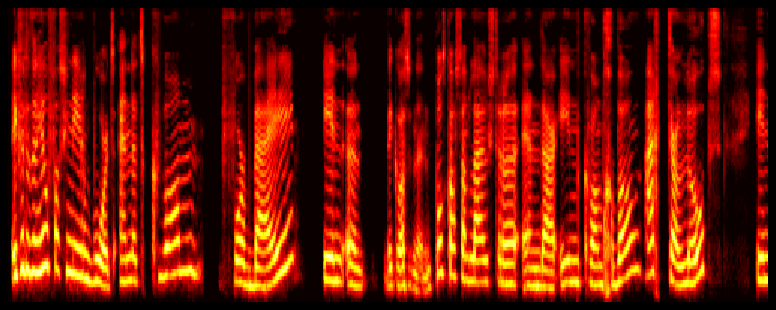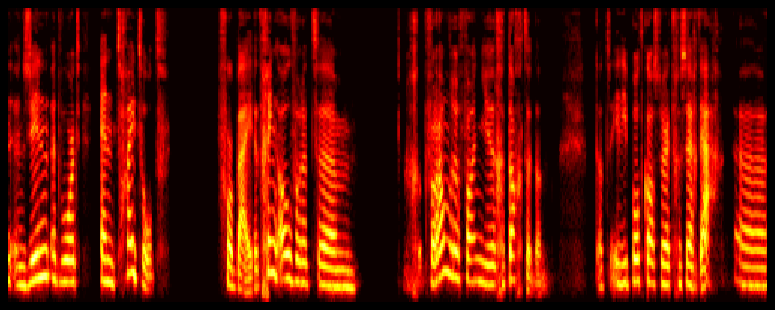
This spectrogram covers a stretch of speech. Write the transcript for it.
Ik vind het een heel fascinerend woord. En het kwam voorbij in een ik was een podcast aan het luisteren en daarin kwam gewoon eigenlijk terloops in een zin het woord entitled voorbij. Dat ging over het um, veranderen van je gedachten. Dat in die podcast werd gezegd, ja, uh,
